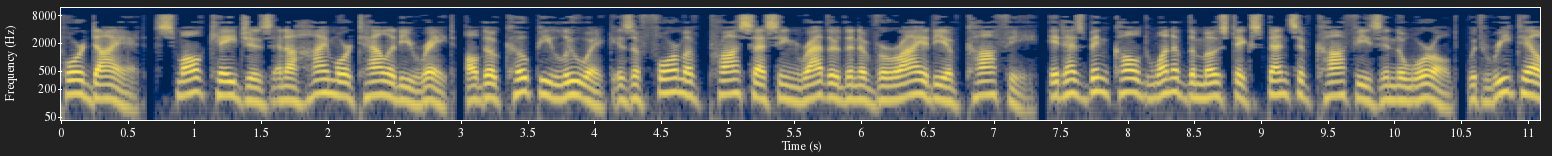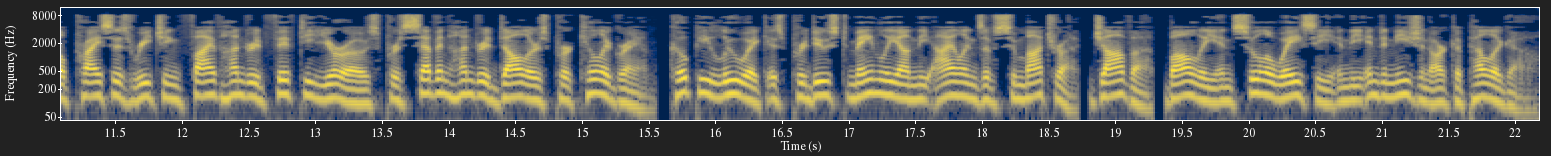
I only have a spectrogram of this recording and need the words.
poor diet, small cages and a high mortality rate. Although Kopi Luwak is a form of processing rather than a variety of coffee, it has been called one of the most expensive coffees in the world, with retail prices reaching €550 Euros per $700 per kilogram. Kopi Luwak is produced mainly on the islands of Sumatra, Java, Bali and Sulawesi in the Indonesian archipelago.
